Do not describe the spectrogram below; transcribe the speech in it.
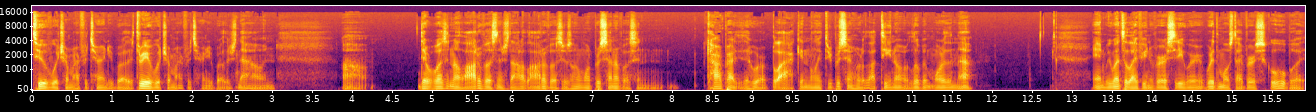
two of which are my fraternity brothers, three of which are my fraternity brothers now, and um, there wasn't a lot of us, and there's not a lot of us. There's only one percent of us in chiropractic who are black, and only three percent who are Latino, a little bit more than that. And we went to Life University, where we're the most diverse school, but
